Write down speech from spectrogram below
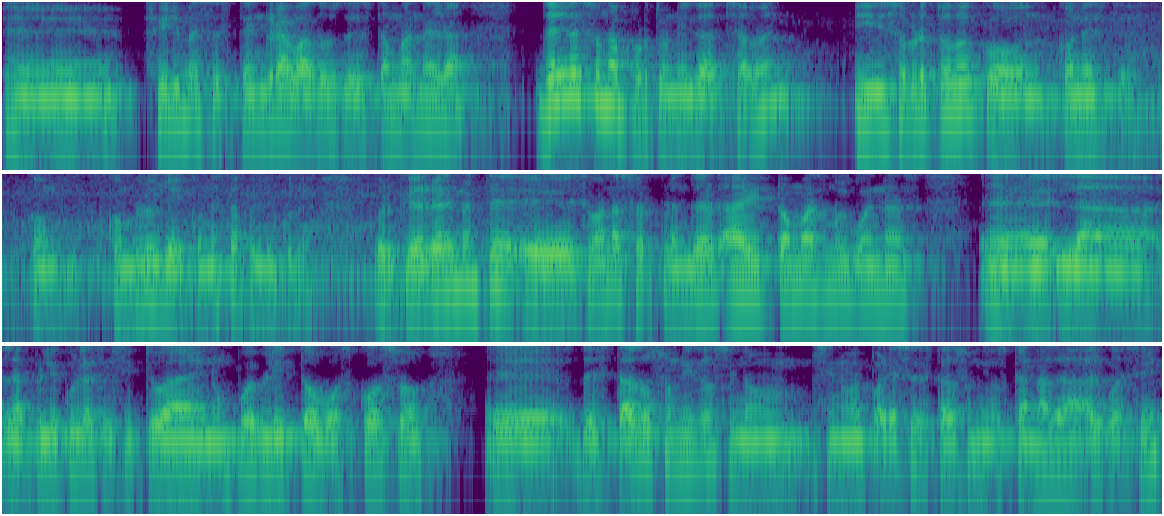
eh, filmes estén grabados de esta manera, denles una oportunidad, ¿saben? Y sobre todo con, este, con, con, Blue Jay, con esta película, porque realmente eh, se van a sorprender, hay tomas muy buenas, eh, la, la, película se sitúa en un pueblito boscoso de Estados Unidos, si no, si no me parece, Estados Unidos, Canadá, algo así.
